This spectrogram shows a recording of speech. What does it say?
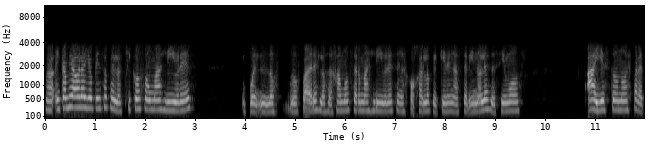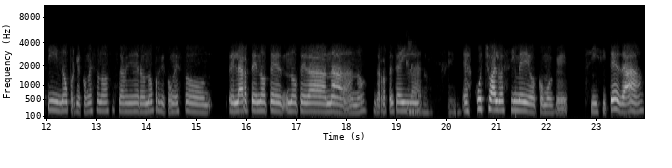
Ah, en cambio ahora yo pienso que los chicos son más libres, pues los, los padres los dejamos ser más libres en escoger lo que quieren hacer y no les decimos, ay, esto no es para ti, no, porque con esto no vas a hacer dinero, no, porque con esto el arte no te, no te da nada, ¿no? De repente ahí escucho algo así medio como que sí, sí te da,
